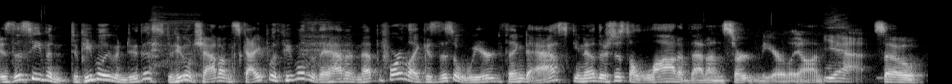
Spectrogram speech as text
is this even, do people even do this? Do people chat on Skype with people that they haven't met before? Like, is this a weird thing to ask? You know, there's just a lot of that uncertainty early on. yeah. So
